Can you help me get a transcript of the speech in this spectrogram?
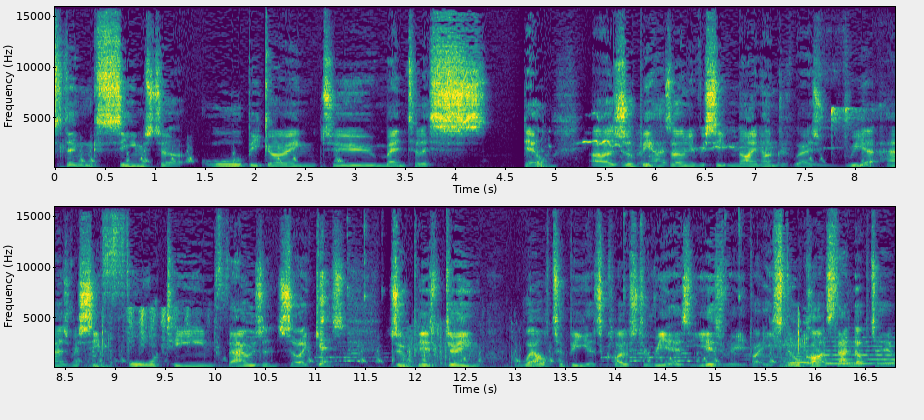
Sling seems to all be going to Mentalist still. Uh, Zupi has only received 900, whereas RiuT has received 14,000. So I guess Zuppi is doing well to be as close to RiuT as he is, really, but he still can't stand up to him.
